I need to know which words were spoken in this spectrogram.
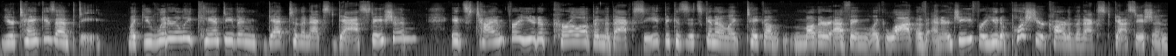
your tank is empty. Like you literally can't even get to the next gas station. It's time for you to curl up in the back seat because it's gonna like take a mother effing like lot of energy for you to push your car to the next gas station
